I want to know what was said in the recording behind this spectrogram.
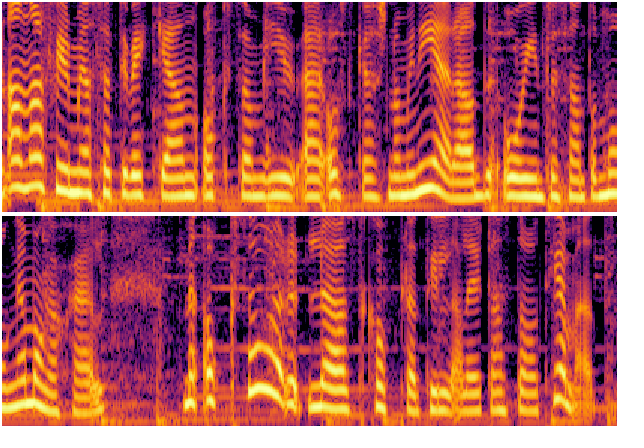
En annan film jag sett i veckan och som ju är Oscars-nominerad och intressant av många, många skäl. Men också löst kopplad till alla hjärtans dag-temat.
